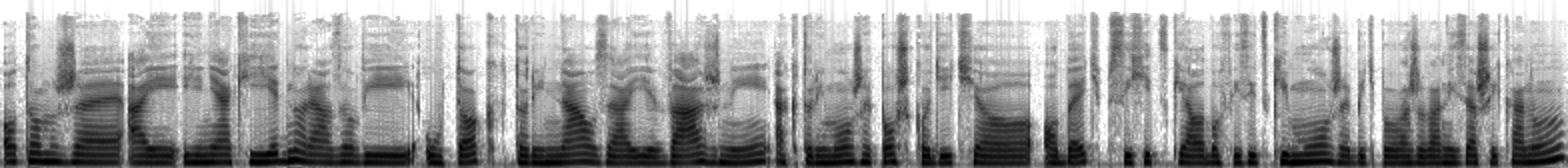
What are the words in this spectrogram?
o tom, že aj je nejaký jednorázový útok, ktorý naozaj je vážny a ktorý môže poškodiť obeď psychicky alebo fyzicky, môže byť považovaný za šikanu.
